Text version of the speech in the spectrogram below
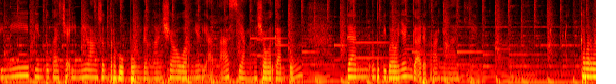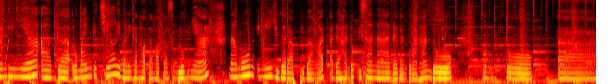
ini pintu kaca ini langsung terhubung dengan showernya di atas yang shower gantung. Dan untuk di bawahnya nggak ada kerannya lagi. Kamar mandinya agak lumayan kecil dibandingkan hotel-hotel sebelumnya. Namun ini juga rapi banget ada handuk di sana ada gantungan handuk. Untuk uh,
